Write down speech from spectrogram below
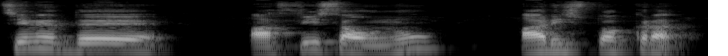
ține de a fi sau nu aristocrat.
